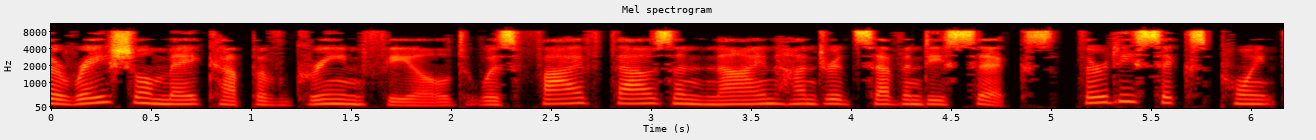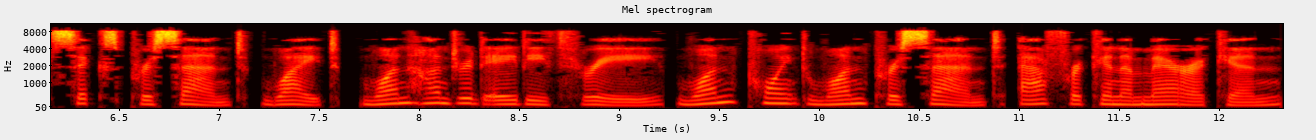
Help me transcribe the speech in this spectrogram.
The racial makeup of Greenfield was 5,976 36.6% white, 183 1.1% African American,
